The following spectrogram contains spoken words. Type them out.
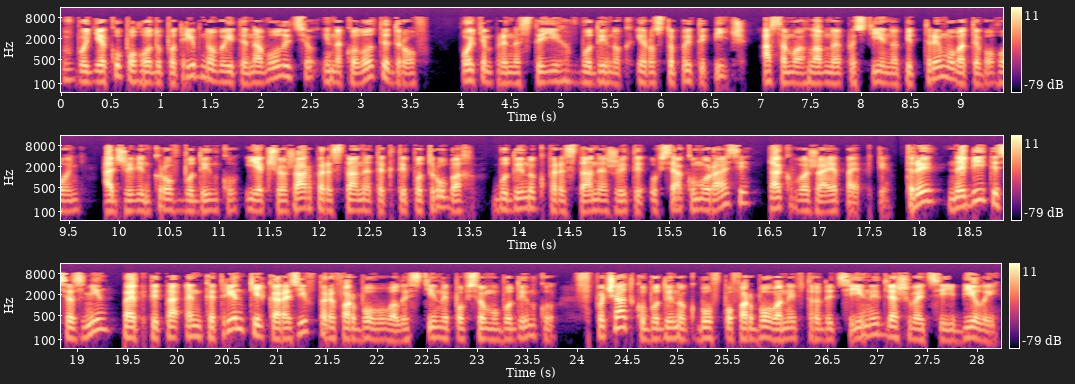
В будь-яку погоду потрібно вийти на вулицю і наколоти дров потім принести їх в будинок і розтопити піч, а саме головне постійно підтримувати вогонь, адже він кров будинку, і якщо жар перестане текти по трубах, будинок перестане жити у всякому разі, так вважає Пеппі. 3. Не бійтеся змін. Пеппі та Енкетрін кілька разів перефарбовували стіни по всьому будинку. Спочатку будинок був пофарбований в традиційний для Швеції білий.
